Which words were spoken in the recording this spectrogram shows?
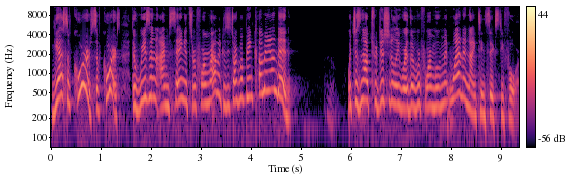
Yes, of course, of course. The reason I'm saying it's a Reform rabbi because he's talking about being commanded, which is not traditionally where the Reform movement went in 1964.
